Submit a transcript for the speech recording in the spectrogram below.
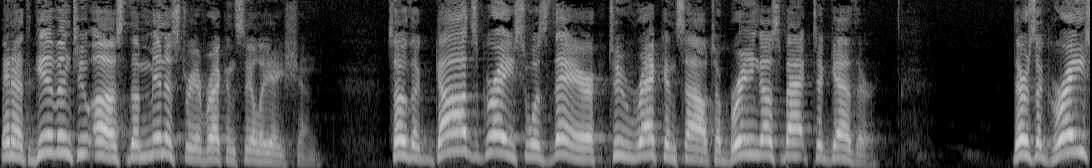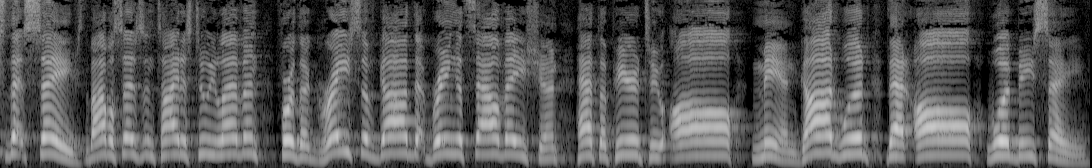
and hath given to us the ministry of reconciliation. So the God's grace was there to reconcile, to bring us back together. There's a grace that saves. The Bible says in Titus 2:11, "For the grace of God that bringeth salvation hath appeared to all men." God would that all would be saved.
